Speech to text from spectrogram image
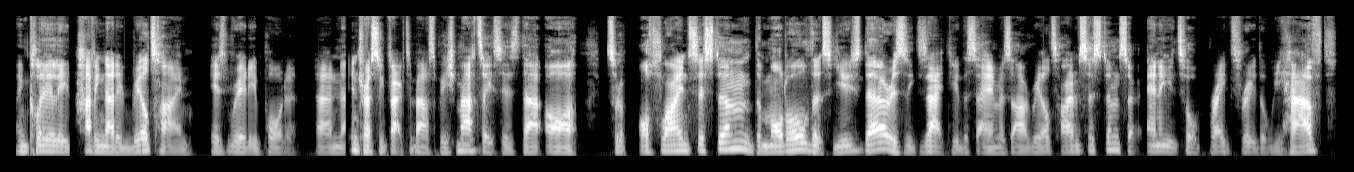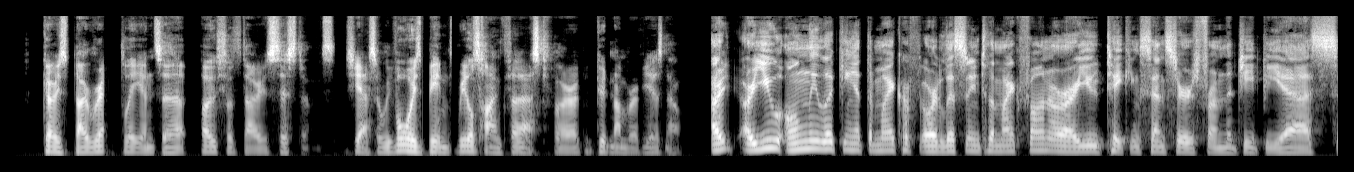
And clearly having that in real time is really important. And interesting fact about Speechmatics is that our sort of offline system, the model that's used there is exactly the same as our real time system. So any sort of breakthrough that we have goes directly into both of those systems. Yeah. So we've always been real time first for a good number of years now. Are are you only looking at the microphone or listening to the microphone, or are you taking sensors from the GPS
